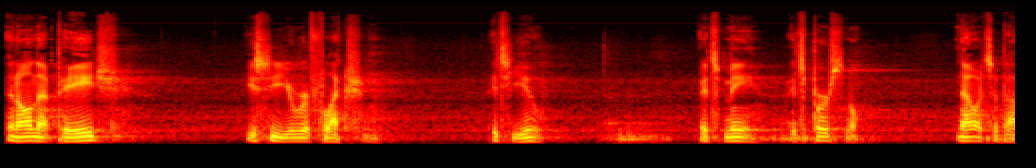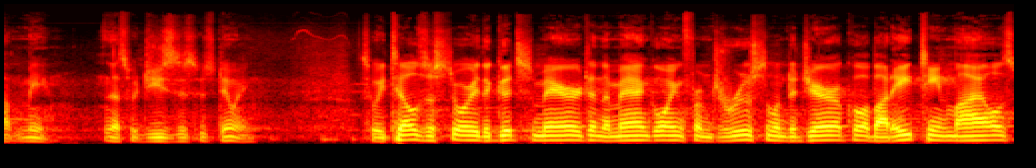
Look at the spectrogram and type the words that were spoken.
And on that page, you see your reflection. It's you. It's me. It's personal. Now it's about me. And that's what Jesus is doing. So he tells the story of the Good Samaritan, the man going from Jerusalem to Jericho, about 18 miles,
